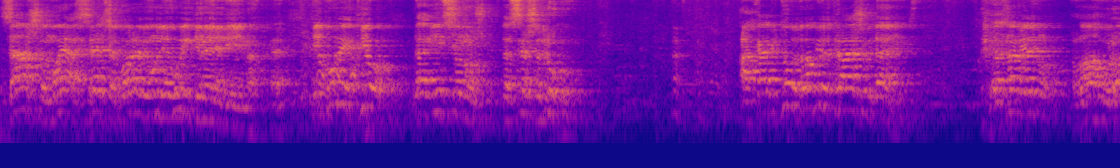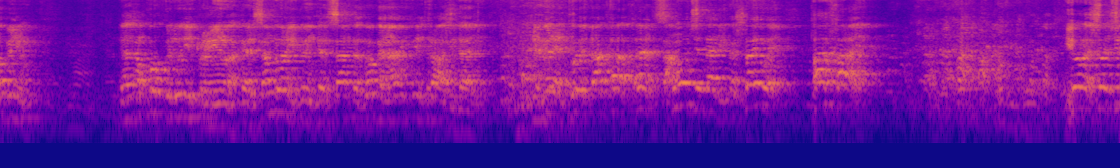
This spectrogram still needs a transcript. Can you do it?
zašto moja sreća boravi ondje uvijek gdje mene nema? Ti bi uvijek htio da nisi ono, da se nešto drugo. A kad bi to dobio, tražio dalje. Ja znam jednu lahu robinju, ne znam koliko ljudi promijenila, kaže, sam do koji je interesanta, dok ga navikne traži dalje. Ne mene, to je takav, e, samo će dalje, ka šta je ovo? Pa haj! I ove što će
